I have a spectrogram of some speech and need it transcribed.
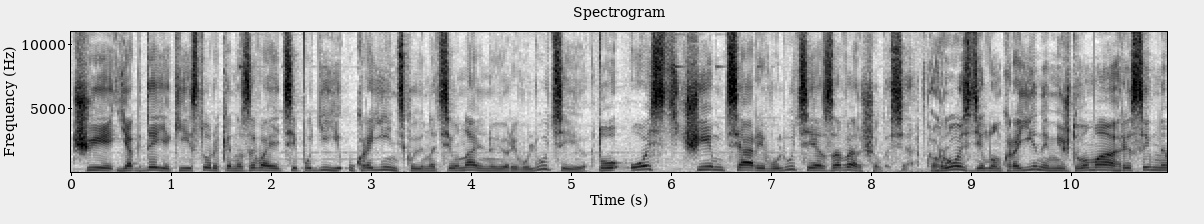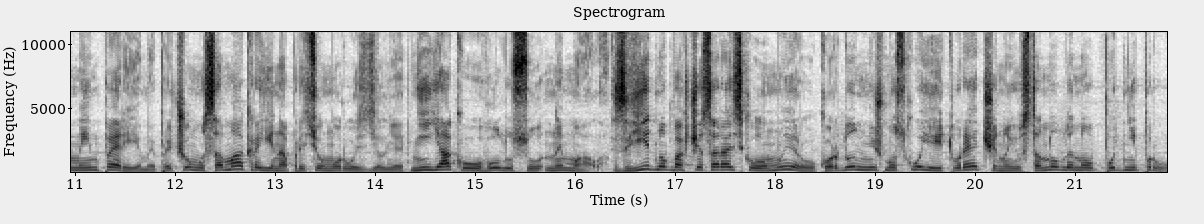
чи як деякі історики називають ці події українською національною революцією, то ось чим ця революція завершилася розділом країни між двома агресивними імперіями. Причому сама країна при цьому розділі ніякого голосу не мала. Згідно Бахчисарайського миру, кордон між Москвою і Туреччиною встановлено по Дніпру.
